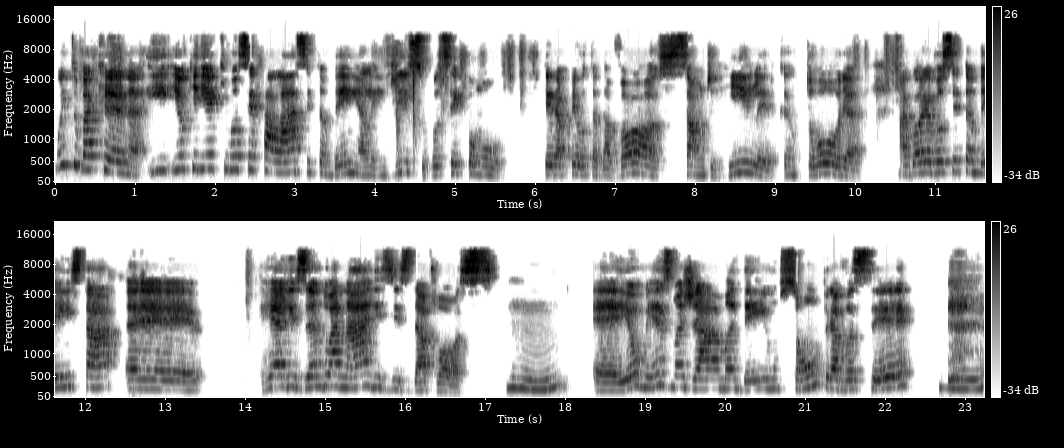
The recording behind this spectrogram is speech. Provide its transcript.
Muito bacana. E, e eu queria que você falasse também, além disso, você como terapeuta da voz, sound healer, cantora. Agora você também está é, realizando análises da voz. Uhum. É, eu mesma já mandei um som para você uhum.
